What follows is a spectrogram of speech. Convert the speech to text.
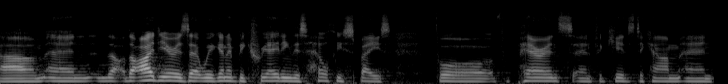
Um, and the, the idea is that we're going to be creating this healthy space for, for parents and for kids to come. And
